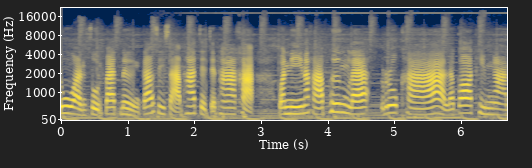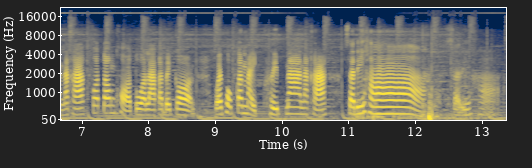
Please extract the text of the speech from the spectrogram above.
ด่วน 0819435775 ค่ะ วันนี้นะคะพึ่งและลูกค้าแล้วก็ทีมงานนะคะ ก็ต้องขอตัวลากันไปก่อน ไว้พบกันใหม่คลิปหน้านะคะ สวัสดีค่ะ สวัสดีค่ะ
